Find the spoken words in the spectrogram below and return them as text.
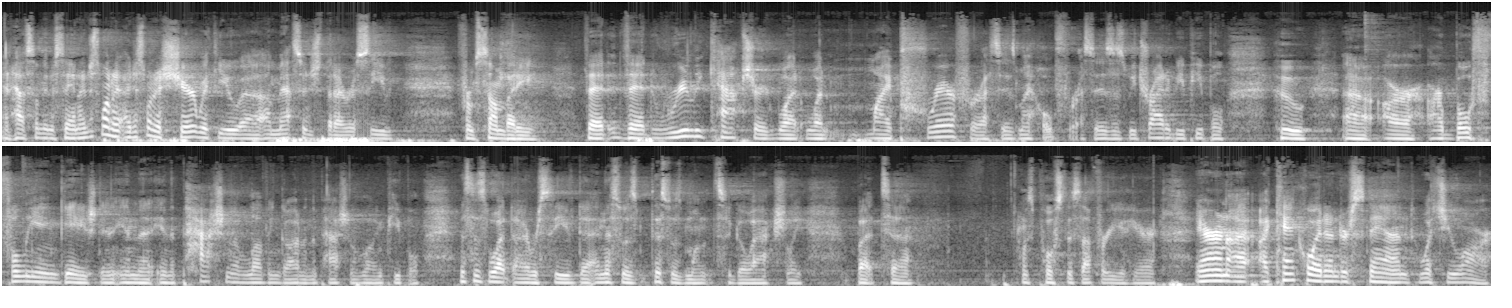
and have something to say. And I just want to I just want to share with you a, a message that I received from somebody that that really captured what what my prayer for us is, my hope for us is, is we try to be people who uh, are, are both fully engaged in, in, the, in the passion of loving God and the passion of loving people. This is what I received, uh, and this was, this was months ago actually, but uh, let's post this up for you here. Aaron, I, I can't quite understand what you are.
